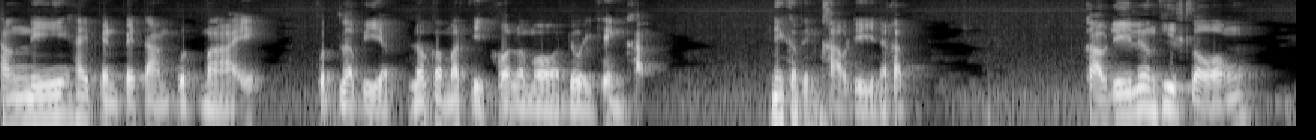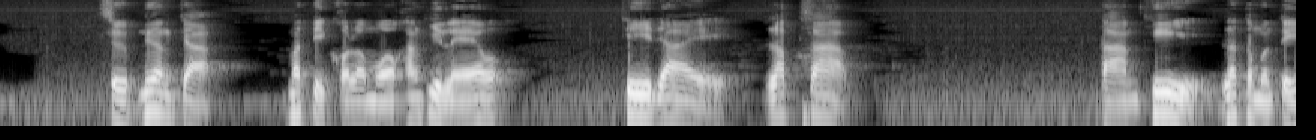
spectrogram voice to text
ทั้งนี้ให้เป็นไปตามกฎหมายกฎระเบียบ แล้วก็มติคอรมอโดยเคร่งครัดนี่ก็เป็นข่าวดีนะครับ ข่าวดีเรื่องที่สองสืบเนื่องจากมติคอรมอครั้งที่แล้ว ที่ได้รับทราบ ตามที่รัฐมนตรี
